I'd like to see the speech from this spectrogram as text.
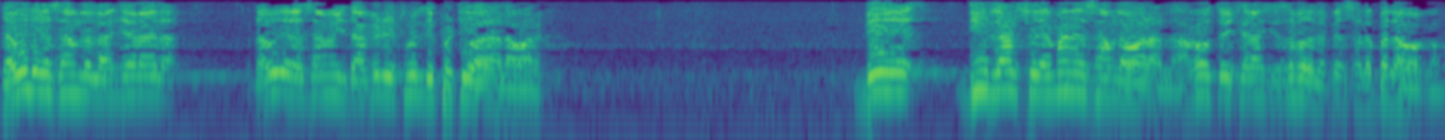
داوود رسام له لانجه رااله داوود رسام دا ګډې ټول دې پټیو رااله ورک به دی لار سليمان السلام لوراله هغه ته چې راشي زبر له پیسې بلا وګم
